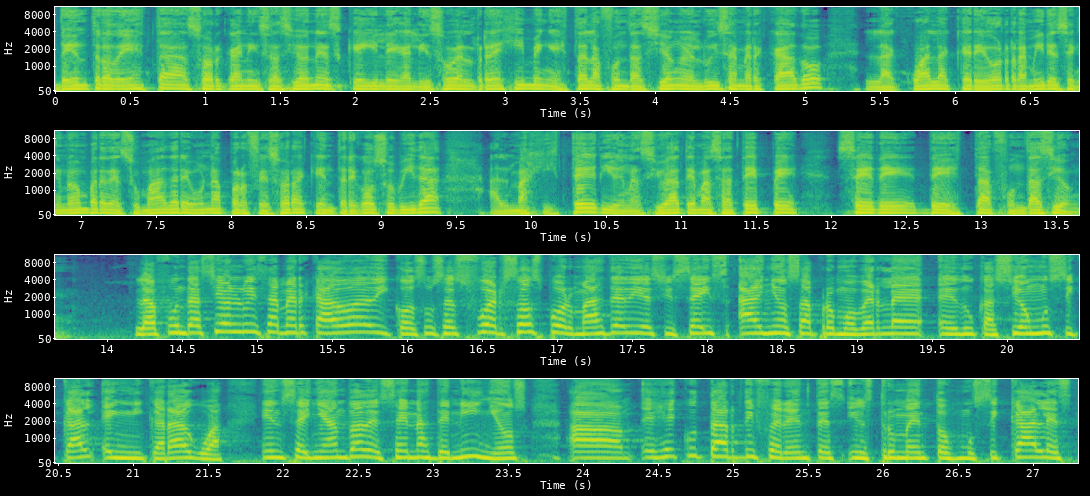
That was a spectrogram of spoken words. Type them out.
Dentro de estas organizaciones que ilegalizó el régimen está la Fundación Luisa Mercado, la cual la creó Ramírez en nombre de su madre, una profesora que entregó su vida al magisterio en la ciudad de Mazatepe, sede de esta fundación. La Fundación Luisa Mercado dedicó sus esfuerzos por más de 16 años a promover la educación musical en Nicaragua, enseñando a decenas de niños a ejecutar diferentes instrumentos musicales,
